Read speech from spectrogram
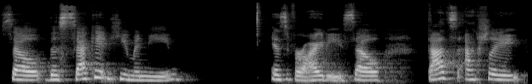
So the second human need is variety. So that's actually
